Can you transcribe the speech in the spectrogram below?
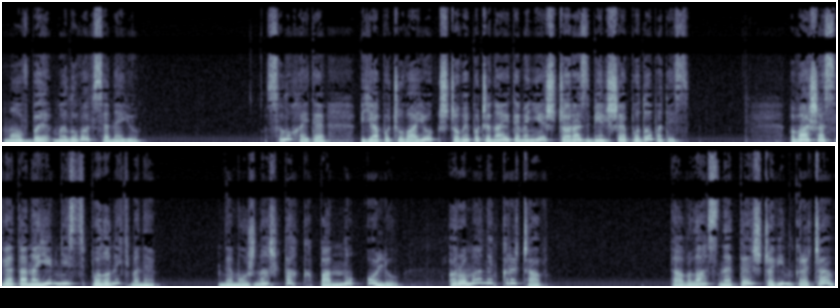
мов би милувався нею. Слухайте, я почуваю, що ви починаєте мені щораз більше подобатись. Ваша свята наївність полонить мене. Не можна ж так, панну Олю. Романик кричав. Та, власне, те, що він кричав,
